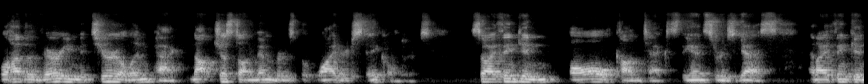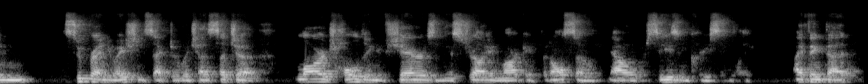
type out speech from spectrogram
will have a very material impact, not just on members, but wider stakeholders. So I think in all contexts, the answer is yes. And I think in superannuation sector, which has such a large holding of shares in the Australian market, but also now overseas increasingly, I think that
